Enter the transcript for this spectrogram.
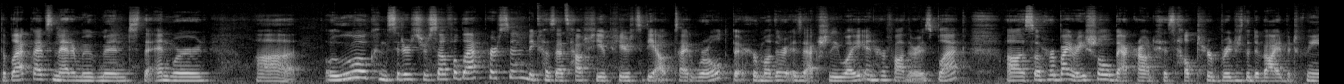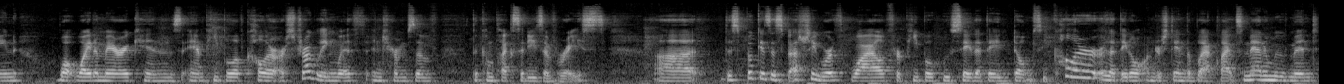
the Black Lives Matter movement, the N word. Uh, Oluo considers herself a black person because that's how she appears to the outside world, but her mother is actually white and her father is black. Uh, so her biracial background has helped her bridge the divide between what white Americans and people of color are struggling with in terms of the complexities of race. Uh, this book is especially worthwhile for people who say that they don't see color or that they don't understand the Black Lives Matter movement.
